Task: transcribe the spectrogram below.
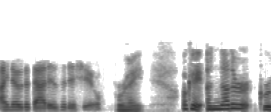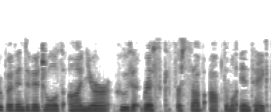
I know that that is an issue. Right. Okay, another group of individuals on your who's at risk for suboptimal intake,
